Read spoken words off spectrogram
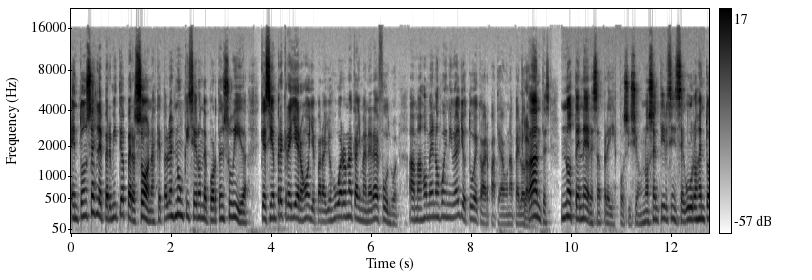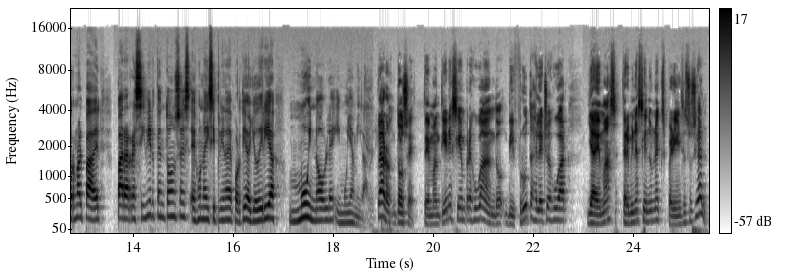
entonces le permite a personas que tal vez nunca hicieron deporte en su vida, que siempre creyeron, oye, para yo jugar una caimanera de fútbol a más o menos buen nivel, yo tuve que haber pateado una pelota Claro. antes. No tener esa predisposición, no sentirse inseguros en torno al pádel. Para recibirte entonces es una disciplina deportiva, yo diría, muy noble y muy amigable. Claro, entonces te mantienes siempre jugando, disfrutas el hecho de jugar y además termina siendo una experiencia social.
